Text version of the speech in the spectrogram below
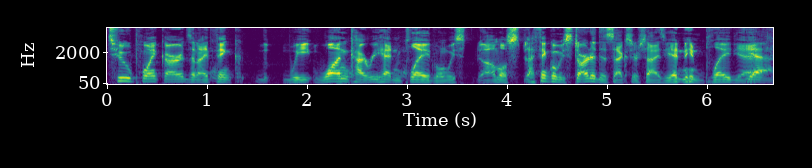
two point guards, and I think we one Kyrie hadn't played when we almost. I think when we started this exercise, he hadn't even played yet. Yeah.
